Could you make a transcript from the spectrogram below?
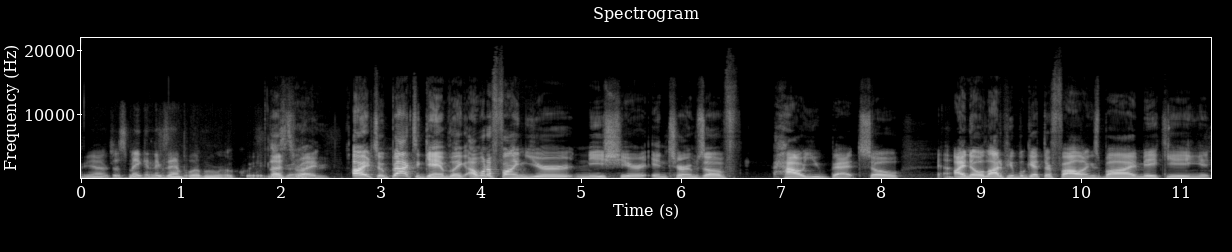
Yeah. Just make an example of him real quick. That's Exactly. right. All right, so back to gambling. I want to find your niche here in terms of how you bet. So Yeah. I know a lot of people get their followings by making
